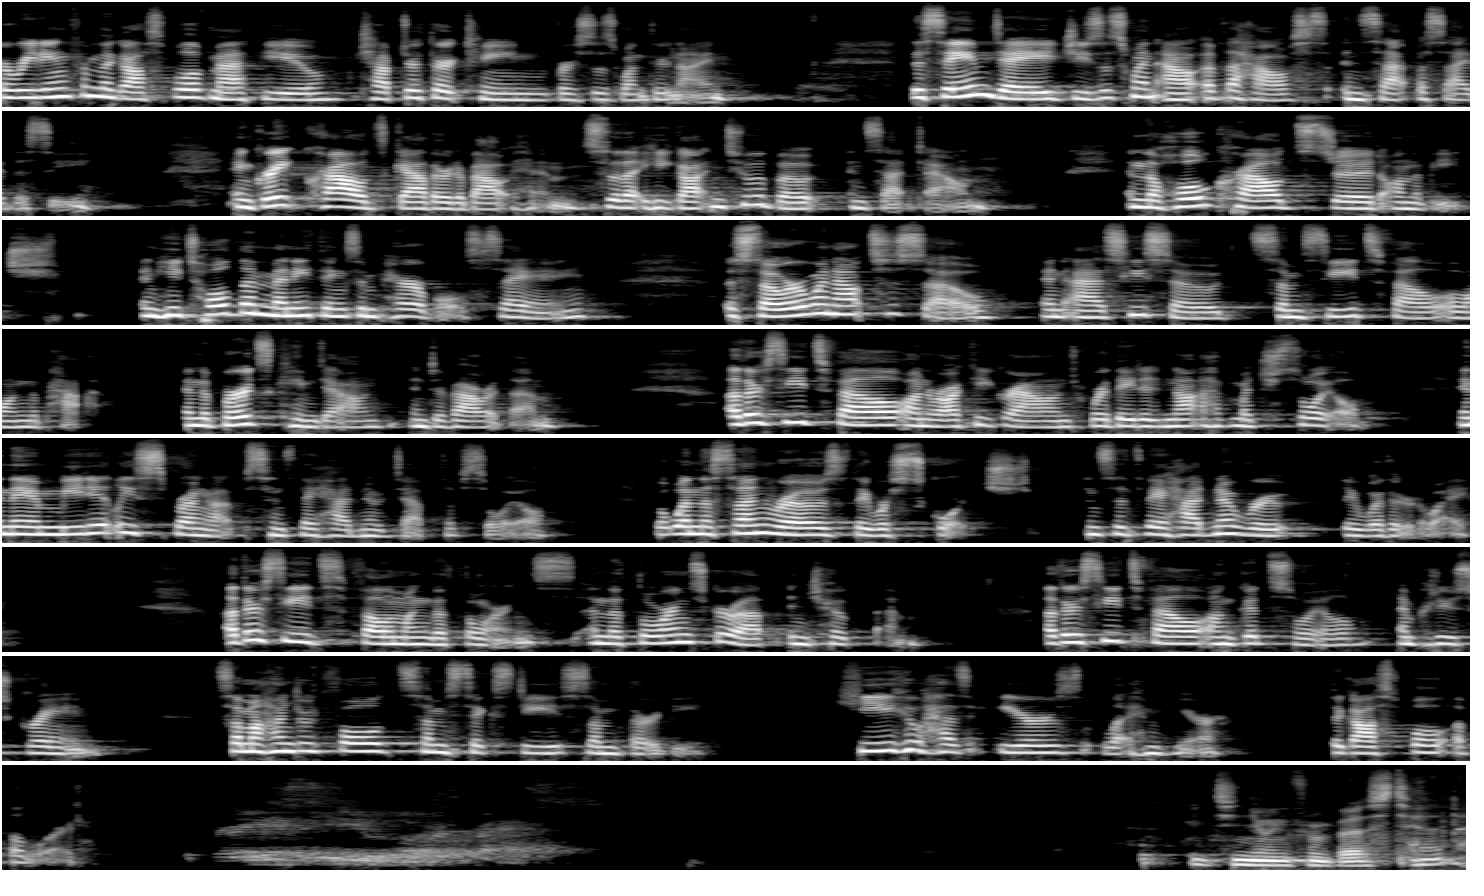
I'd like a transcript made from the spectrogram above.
A reading from the Gospel of Matthew, chapter 13, verses 1 through 9. The same day, Jesus went out of the house and sat beside the sea. And great crowds gathered about him, so that he got into a boat and sat down. And the whole crowd stood on the beach. And he told them many things in parables, saying, A sower went out to sow, and as he sowed, some seeds fell along the path, and the birds came down and devoured them. Other seeds fell on rocky ground where they did not have much soil, and they immediately sprung up since they had no depth of soil. But when the sun rose, they were scorched, and since they had no root, they withered away. Other seeds fell among the thorns, and the thorns grew up and choked them. Other seeds fell on good soil and produced grain, some a hundredfold, some sixty, some thirty. He who has ears, let him hear. The gospel of the Lord. You, Lord Continuing from verse 10.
